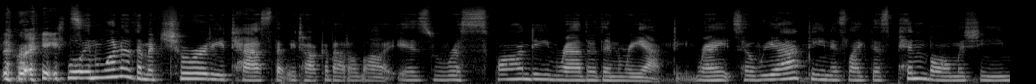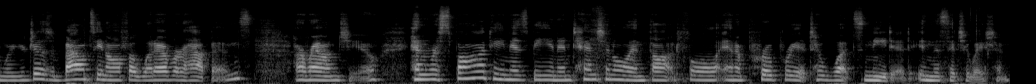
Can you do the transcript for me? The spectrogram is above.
right? Well, and one of the maturity tasks that we talk about a lot is responding rather than reacting, right? So, reacting is like this pinball machine where you're just bouncing off of whatever happens around you. And responding is being intentional and thoughtful and appropriate to what's needed in the situation.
